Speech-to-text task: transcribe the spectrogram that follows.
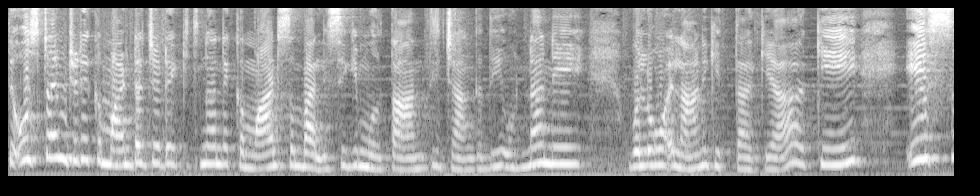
ਤੇ ਉਸ ਟਾਈਮ ਜਿਹੜੇ ਕਮਾਂਡਰ ਜਿਹੜੇ ਜਿਨ੍ਹਾਂ ਨੇ ਕਮਾਂਡ ਸੰਭਾਲੀ ਸੀਗੀ ਮੁਲਤਾਨ ਦੀ ਜੰਗ ਦੀ, ਉਹਨਾਂ ਨੇ ਵੱਲੋਂ ਐਲਾਨ ਕੀਤਾ ਗਿਆ ਕਿ ਇਸ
